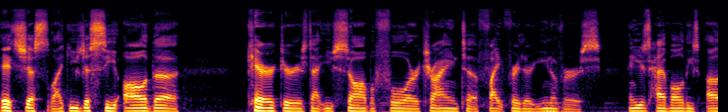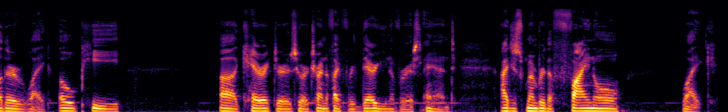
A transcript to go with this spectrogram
it's just like you just see all the characters that you saw before trying to fight for their universe. And you just have all these other like op uh, characters who are trying to fight for their universe. And i just remember the final like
